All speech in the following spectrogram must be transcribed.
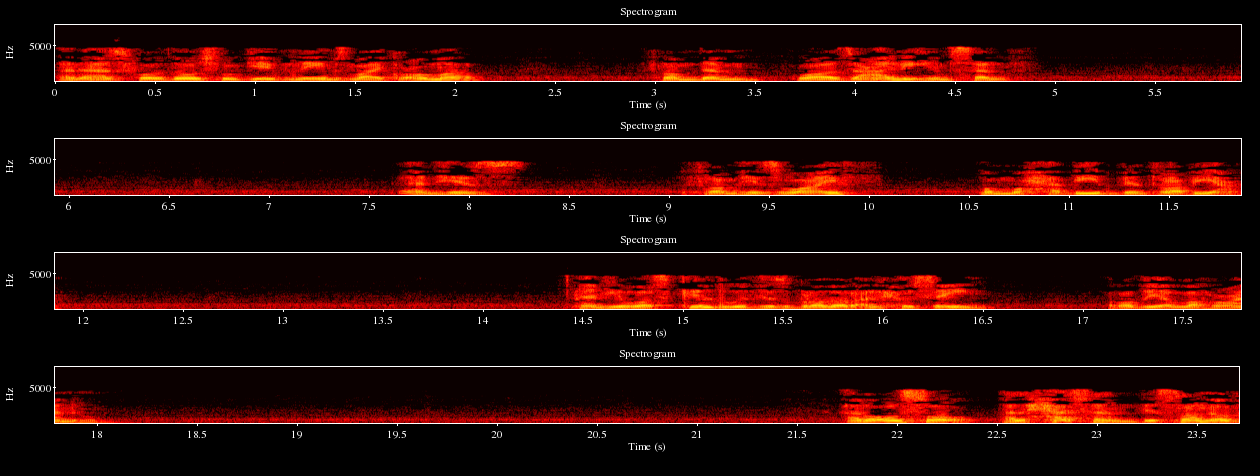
And as for those who gave names like Umar, from them was Ali himself and his from his wife Umm Habib bint Rabi'ah and he was killed with his brother Al-Hussein radiallahu anhum and also Al-Hasan the son of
